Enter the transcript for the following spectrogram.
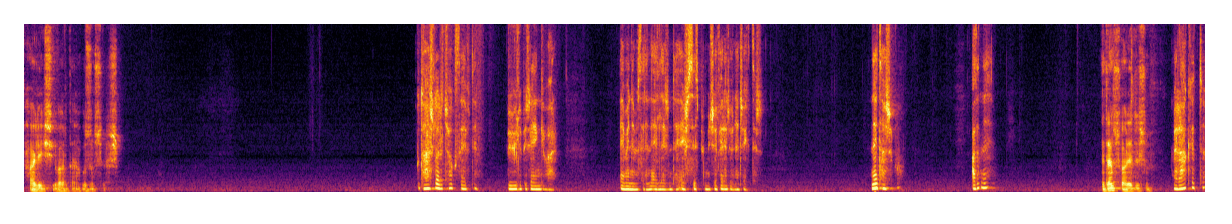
Hali işi var da uzun sürer. Bu taşları çok sevdim. Büyülü bir rengi var. Eminim senin ellerinde eşsiz bir mücevhere dönecektir. Ne taşı bu? Adı ne? Neden sual ediyorsun? Merak ettim.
